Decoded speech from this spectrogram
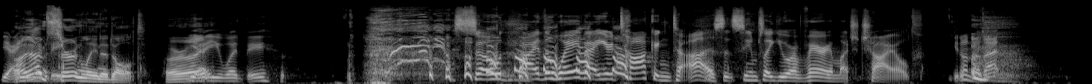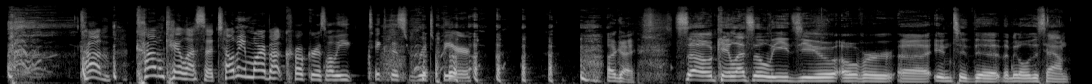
Yeah, you I, I'm be. certainly an adult. All right. Yeah, you would be. So by the way that you're talking to us, it seems like you are very much a child. You don't know that. come, come, Kaylessa. Tell me more about croakers while we take this root beer. Okay, so Kaylessa leads you over uh, into the, the middle of the town.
